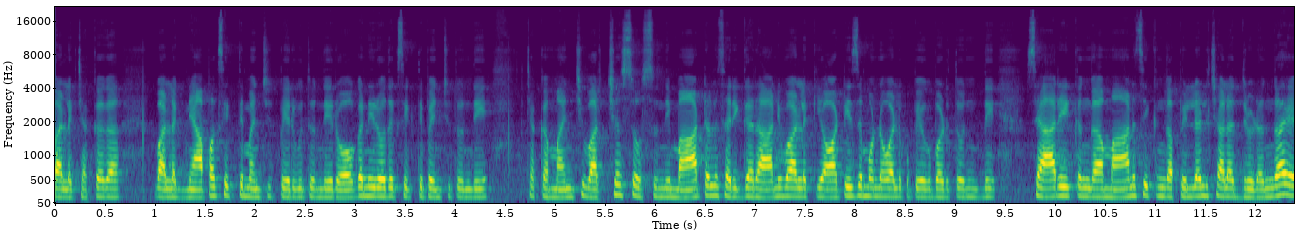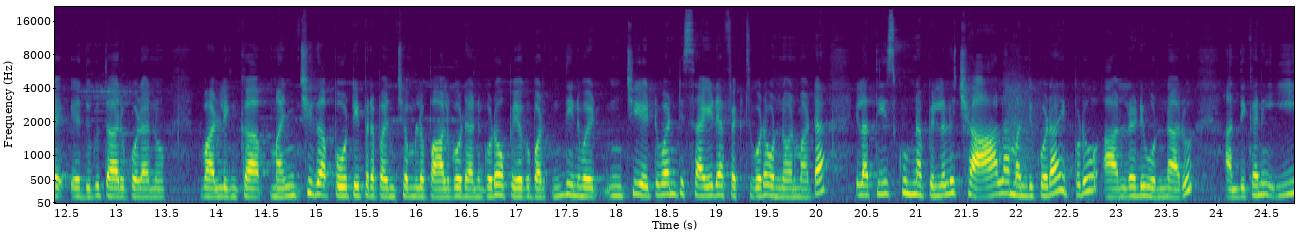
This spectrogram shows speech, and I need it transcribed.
వాళ్ళకి చక్కగా వాళ్ళ జ్ఞాపక శక్తి మంచి పెరుగుతుంది రోగ నిరోధక శక్తి పెంచుతుంది. చక్కగా మంచి వర్చస్సు వస్తుంది. మాటలు సరిగ్గా రాని వాళ్ళకి ఆటిజం ఉన్న వాళ్ళకి ఉపయోగపడుతుంది. శారీరకంగా మానసికంగా పిల్లలు చాలా దృఢంగా ఎదుగుతారు కూడాను. వాళ్ళు ఇంకా మంచిగా పోటీ ప్రపంచంలో పాల్గొనడానికి కూడా ఉపయోగపడుతుంది. దీని నుంచి ఎటువంటి సైడ్ ఎఫెక్ట్స్ కూడా ఉండవన్నమాట. ఇలా తీసుకుంటున్న పిల్లలు చాలామంది కూడా ఇప్పుడు ఆల్రెడీ ఉన్నారు. అందుకని ఈ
